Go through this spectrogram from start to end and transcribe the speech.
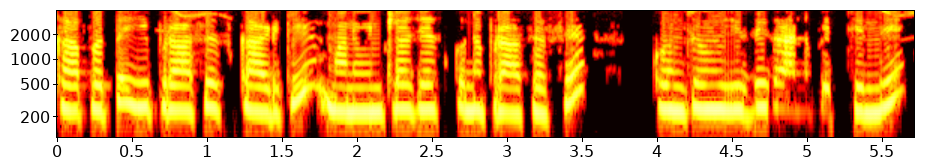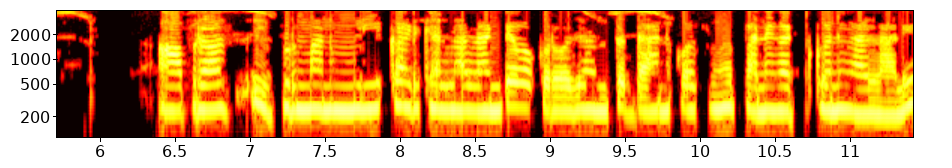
కాకపోతే ఈ ప్రాసెస్ కాడికి మనం ఇంట్లో చేసుకునే ప్రాసెస్ కొంచెం ఈజీగా అనిపించింది. ఆ ప్రాసెస్ ఇప్పుడు మనం మిల్లు కాడికి వెళ్ళాలంటే ఒక రోజు అంతా దానికోసమే పని కట్టుకొని వెళ్ళాలి.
